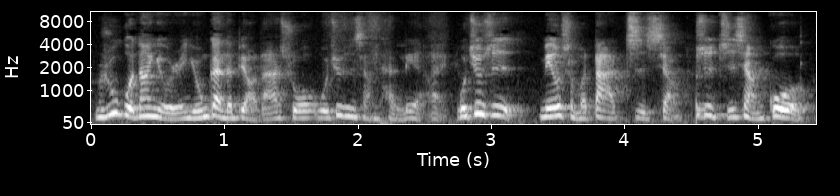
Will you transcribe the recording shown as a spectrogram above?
如果当有人勇敢的表达说，我就是想谈恋爱，我就是没有什么大志向，就是只想过。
